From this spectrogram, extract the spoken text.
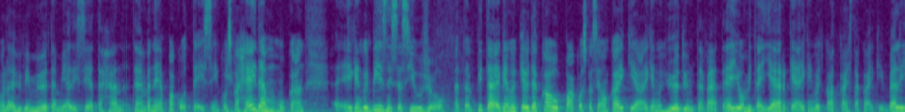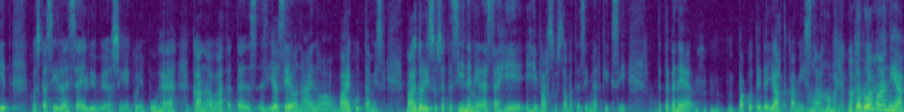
ole hyvin myötämielisiä tähän, tähän Venäjän pakotteisiin, koska heidän mukaan ikään kuin business as usual, että pitää ikään kuin käydä kauppaa, koska se on kaikkia ikään kuin hyödyntävää, että ei ole mitään järkeä ikään kuin katkaista kaikki välit, koska silloin säilyy myös ikään kuin puhekanavat, että ja se on ainoa vaikuttamismahdollisuus, että siinä mielessä he, he vastustavat esimerkiksi tätä Venäjän pakotteiden jatkamista. Mutta Romania Mutta Romania,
